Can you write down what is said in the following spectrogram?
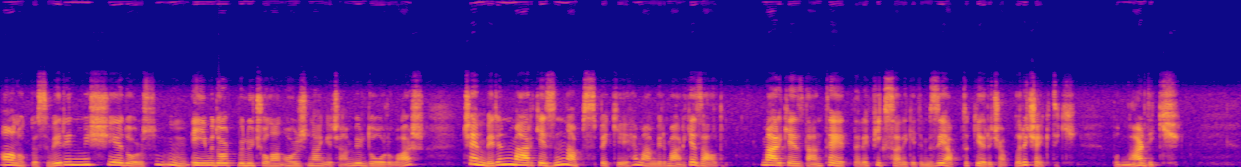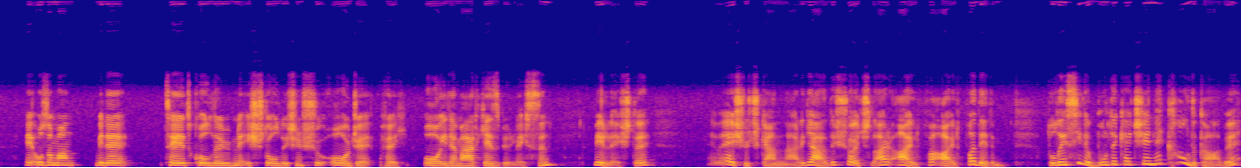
A noktası verilmiş. Y doğrusu hmm, eğimi 4 bölü 3 olan orijinden geçen bir doğru var. Çemberin merkezinin apsisi peki. Hemen bir merkez aldım. Merkezden teğetlere fix hareketimizi yaptık. Yarıçapları çektik. Bunlar dik. E o zaman bir de teğet kolları birbirine eşit olduğu için şu OC, şey, O ile merkez birleşsin. Birleşti. Eş üçgenler geldi. Şu açılar alfa alfa dedim. Dolayısıyla buradaki açıya ne kaldık abi?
